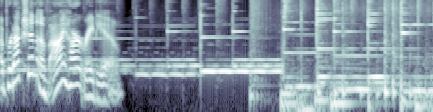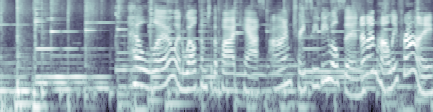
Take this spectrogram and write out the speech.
a production of iHeartRadio. Hello and welcome to the podcast. I'm Tracy V. Wilson. And I'm Holly Fry.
